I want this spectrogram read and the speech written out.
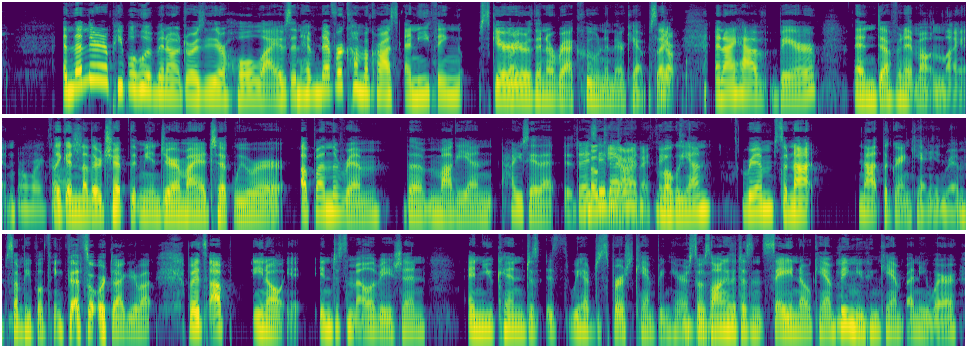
And then there are people who have been outdoorsy their whole lives and have never come across anything scarier than a raccoon in their campsite. Yep. And I have bear and definite mountain lion. oh my gosh. Like another trip that me and Jeremiah took, we were up on the rim, the Mogollon. How do you say that? Did I say that right? I think. Mogollon rim. So not not the Grand Canyon rim. Some people think that's what we're talking about, but it's up, you know, into some elevation, and you can just. It's, we have dispersed camping here, so as Mhm. long as it doesn't say no camping, you Mhm. can camp anywhere.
